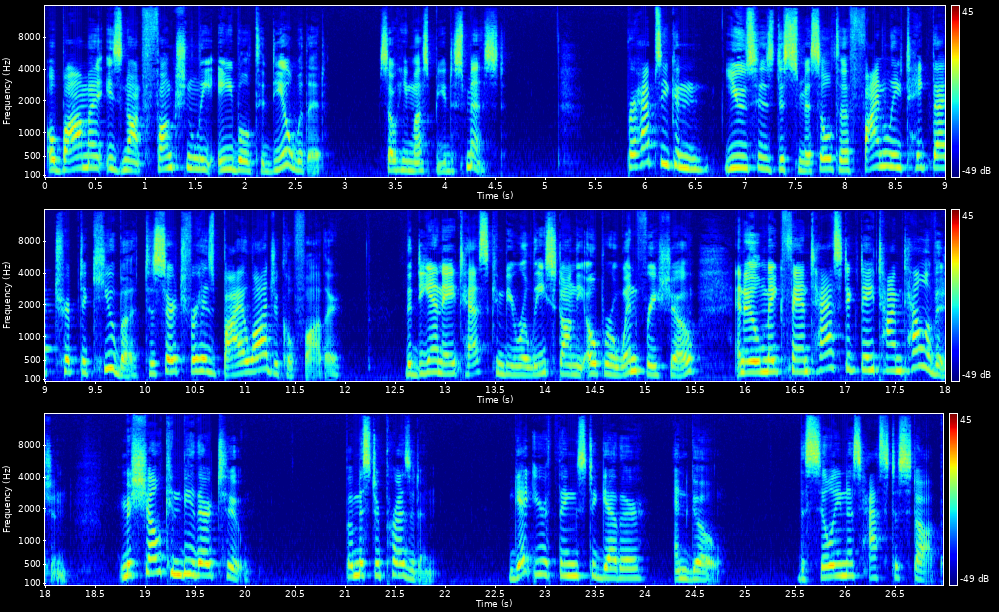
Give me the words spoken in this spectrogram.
Obama is not functionally able to deal with it, so he must be dismissed. Perhaps he can use his dismissal to finally take that trip to Cuba to search for his biological father. The DNA test can be released on The Oprah Winfrey Show, and it'll make fantastic daytime television. Michelle can be there too. But, Mr. President, get your things together and go. The silliness has to stop.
